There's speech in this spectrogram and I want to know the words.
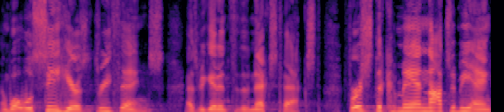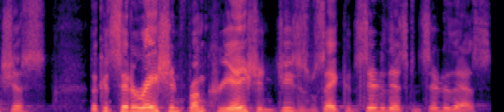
And what we'll see here is three things as we get into the next text. First, the command not to be anxious, the consideration from creation. Jesus will say, consider this, consider this.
